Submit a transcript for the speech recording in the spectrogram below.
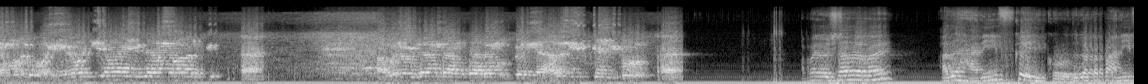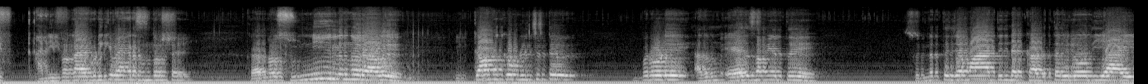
നമ്മൾ ഏകപക്ഷീയമായി എഴുതണമെന്നവർക്ക് അവരുടെ സംസാരം പിന്നെ അത് എനിക്ക് എഴുതിക്കോളും അപ്പൊ ഉഷാന്ന് പറഞ്ഞാൽ അത് ഹനീഫ് കൈരിക്കോളൂ ഇത് കേട്ടപ്പോ ഹനീഫ് ഹനീഫ കായക്കുടിക്ക് ഭയങ്കര സന്തോഷമായി. കാരണം സുന്നിയിൽ നിന്ന് ഒരാൾ ഇക്കാമൊക്കെ വിളിച്ചിട്ട് ഇവരോട് അതും ഏത് സമയത്ത് സുന്നത്ത് ജമാഅത്തിന്റെ കടുത്ത വിരോധിയായി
